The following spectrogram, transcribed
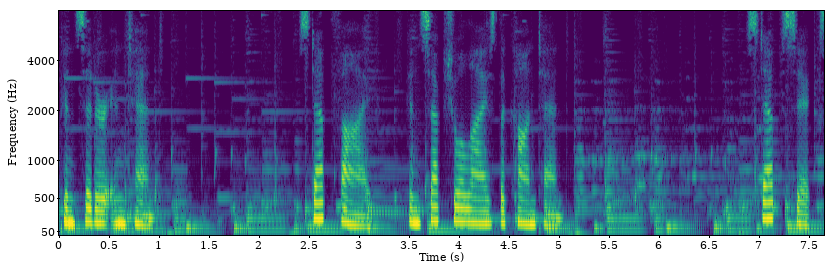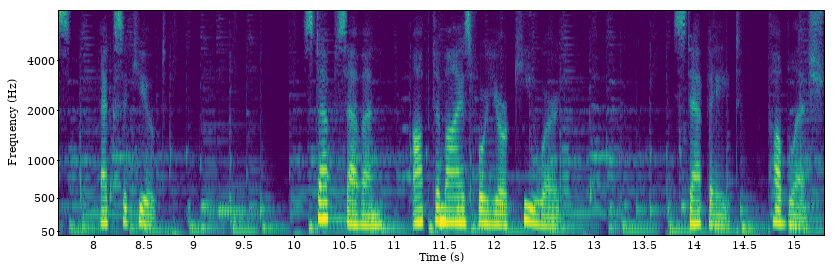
Consider intent. Step 5. Conceptualize the content. Step 6. Execute. Step 7. Optimize for your keyword. Step 8. Publish.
